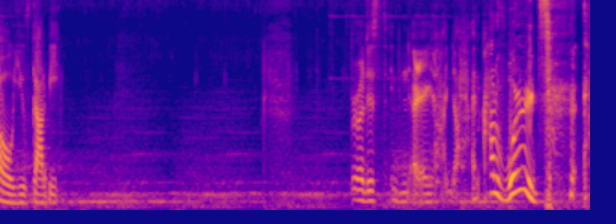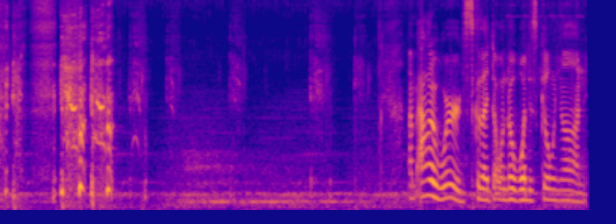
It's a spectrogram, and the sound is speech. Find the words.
Oh, you've got to be... Bro, this... I, I'm out of words! I'm out of words because I don't know what is going on.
